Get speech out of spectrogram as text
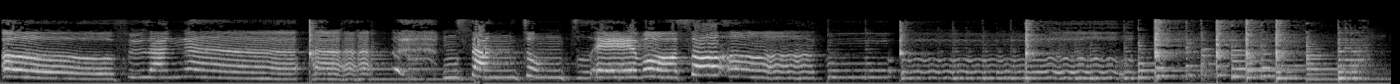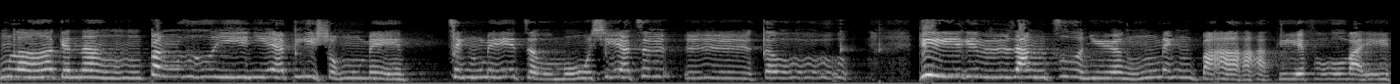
哦，夫人啊，山中只爱我少姑。个人本是一年比兄妹，青梅竹马相走多。给个无上子女唔明白，给父为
